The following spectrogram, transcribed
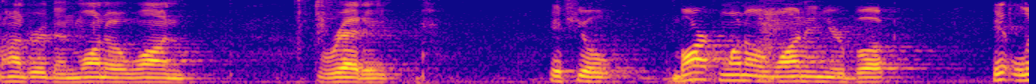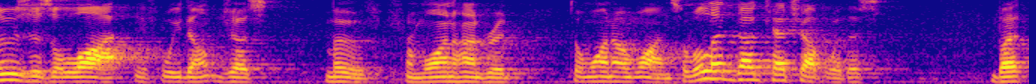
100 and 101 ready. If you'll mark 101 in your book, it loses a lot if we don't just move from 100 to 101. So we'll let Doug catch up with us, but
